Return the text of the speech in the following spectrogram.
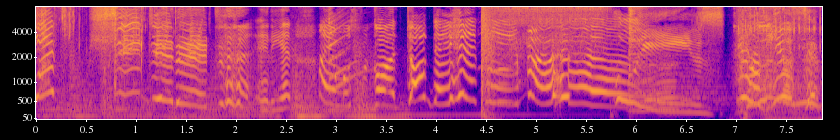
what? She did it! Idiot, I almost forgot. Dog Day hit me! Please! You're abusive!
